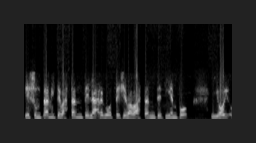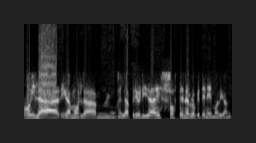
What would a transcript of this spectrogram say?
es un trámite bastante largo, te lleva bastante tiempo y hoy, hoy la, digamos, la, la prioridad es sostener lo que tenemos, digamos.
